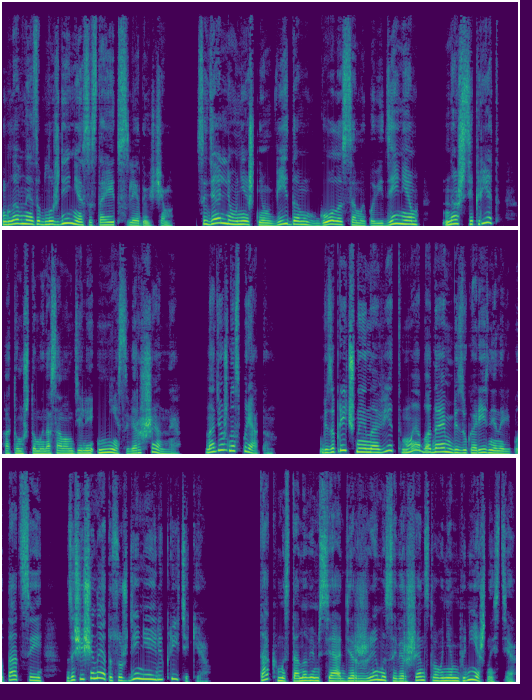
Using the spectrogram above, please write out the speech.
Главное заблуждение состоит в следующем. С идеальным внешним видом, голосом и поведением наш секрет о том, что мы на самом деле несовершенны, надежно спрятан. Безупречные на вид, мы обладаем безукоризненной репутацией, защищены от осуждения или критики. Так мы становимся одержимы совершенствованием внешности,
